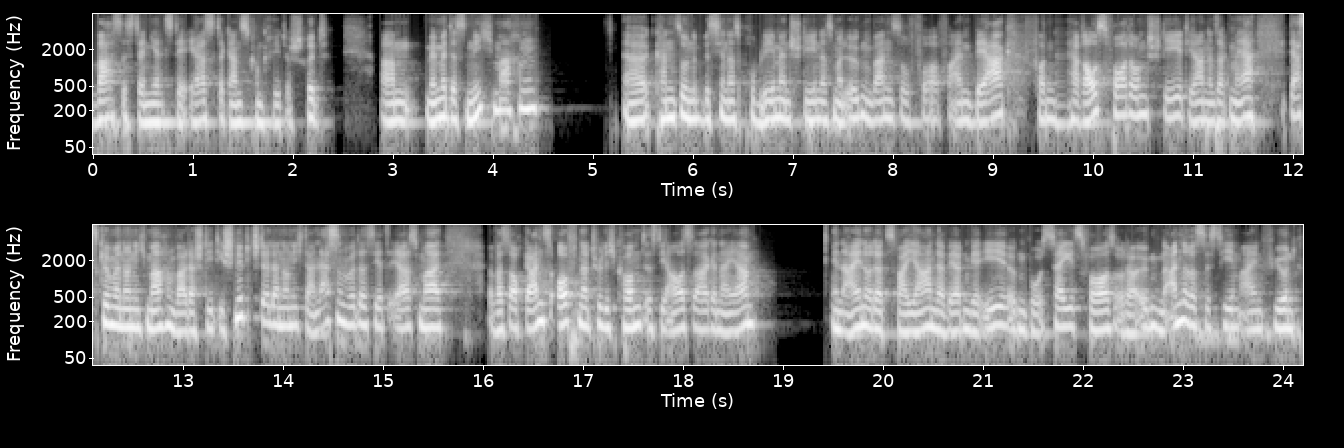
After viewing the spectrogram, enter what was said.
was ist denn jetzt der erste ganz konkrete Schritt? Ähm, wenn wir das nicht machen, äh, kann so ein bisschen das Problem entstehen, dass man irgendwann so vor, vor einem Berg von Herausforderungen steht, ja, und dann sagt man, ja, das können wir noch nicht machen, weil da steht die Schnittstelle noch nicht, dann lassen wir das jetzt erstmal. Was auch ganz oft natürlich kommt, ist die Aussage, na ja, in ein oder zwei Jahren, da werden wir eh irgendwo Salesforce oder irgendein anderes System einführen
